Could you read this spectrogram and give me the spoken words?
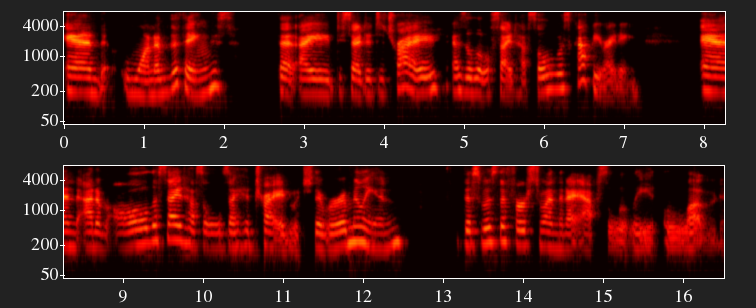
And one of the things that I decided to try as a little side hustle was copywriting. And out of all the side hustles I had tried, which there were a million, this was the first one that I absolutely loved.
